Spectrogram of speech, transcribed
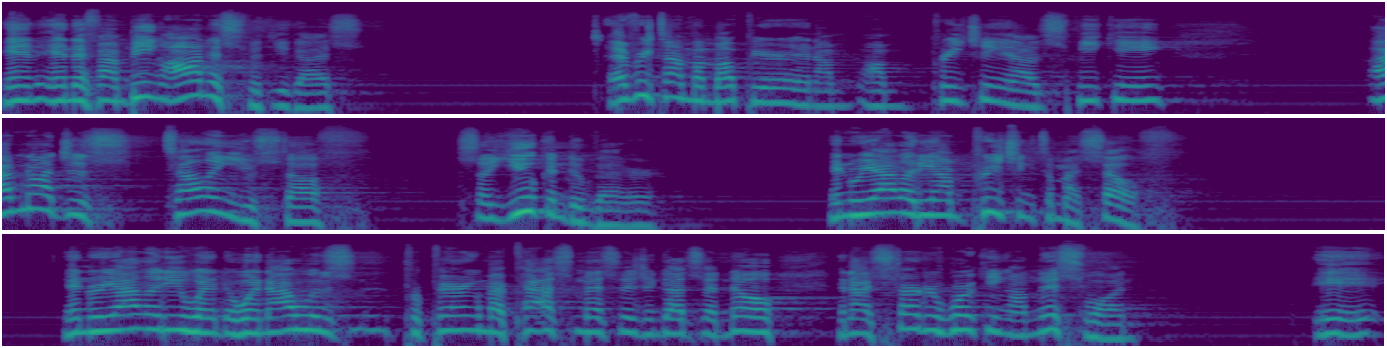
And, and if I'm being honest with you guys, every time I'm up here and I'm, I'm preaching and I'm speaking, I'm not just telling you stuff so you can do better. In reality, I'm preaching to myself. In reality, when, when I was preparing my past message and God said no, and I started working on this one, it,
